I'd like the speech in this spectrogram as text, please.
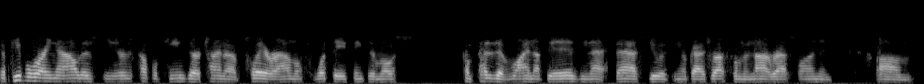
know, people right now, there's you know, there's a couple teams that are trying to play around with what they think their most competitive lineup is, and that that has to do with you know guys wrestling and not wrestling, and um,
